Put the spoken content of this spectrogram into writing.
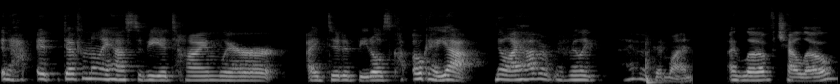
it it definitely has to be a time where I did a Beatles. Co- okay, yeah, no, I have a really I have a good one. I love cello.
